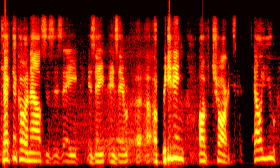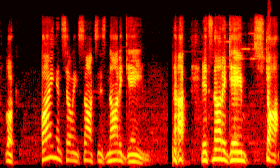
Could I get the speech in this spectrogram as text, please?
Technical analysis is a is a is a a, reading of charts. Tell you, look, buying and selling stocks is not a game. it's not a game. Stop.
